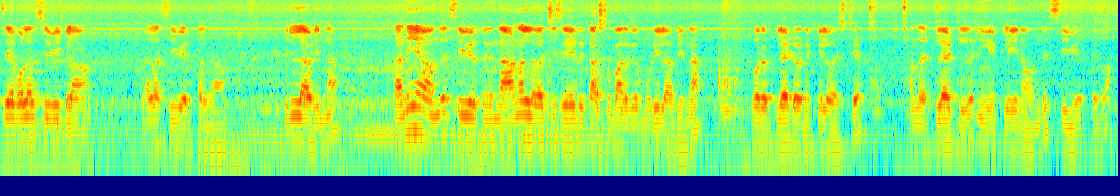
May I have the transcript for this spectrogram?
இதே போல் சீவிக்கலாம். நல்லா சீவி எடுத்துடலாம். இல்லை அப்படின்னா தனியாக வந்து சீவி எடுத்துங்க இந்த அனலில் வச்சு செய்யறது கஷ்டமாக இருக்க முடியல அப்படின்னா ஒரு பிளேட் ஒன்று கீழே வச்சுட்டு அந்த பிளேட்டில் நீங்கள் க்ளீனாக வந்து சீவி எடுத்துக்கலாம்.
